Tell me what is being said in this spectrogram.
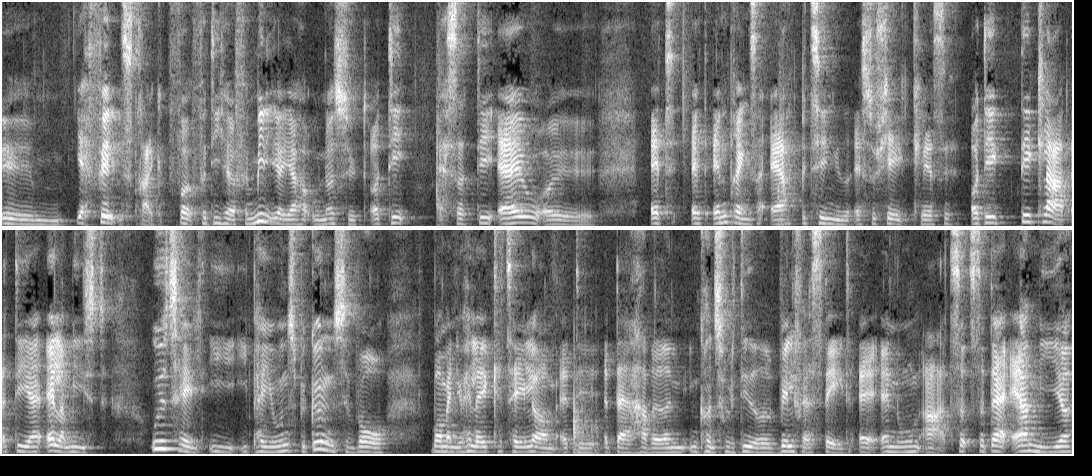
øh, ja, fællestræk for, for de her familier, jeg har undersøgt. Og det, altså, det er jo... Øh, at, at anbringelser er betinget af social klasse. Og det, det er klart, at det er allermest udtalt i, i periodens begyndelse, hvor hvor man jo heller ikke kan tale om, at, det, at der har været en, en konsolideret velfærdsstat af, af nogen art. Så, så der er mere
